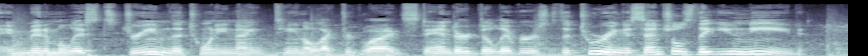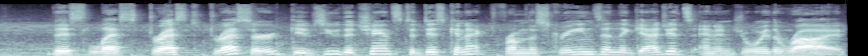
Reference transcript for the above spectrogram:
A minimalist's dream, the 2019 Electra Glide Standard delivers the touring essentials that you need. This less dressed dresser gives you the chance to disconnect from the screens and the gadgets and enjoy the ride.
